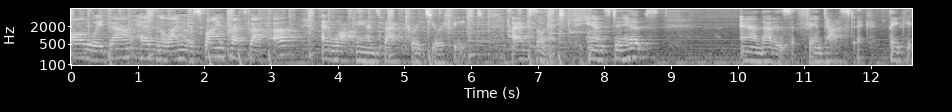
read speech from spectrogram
all the way down, heads in alignment with spine, press back up, and walk the hands back towards your feet. Excellent. Hands to hips, and that is fantastic. Thank you.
